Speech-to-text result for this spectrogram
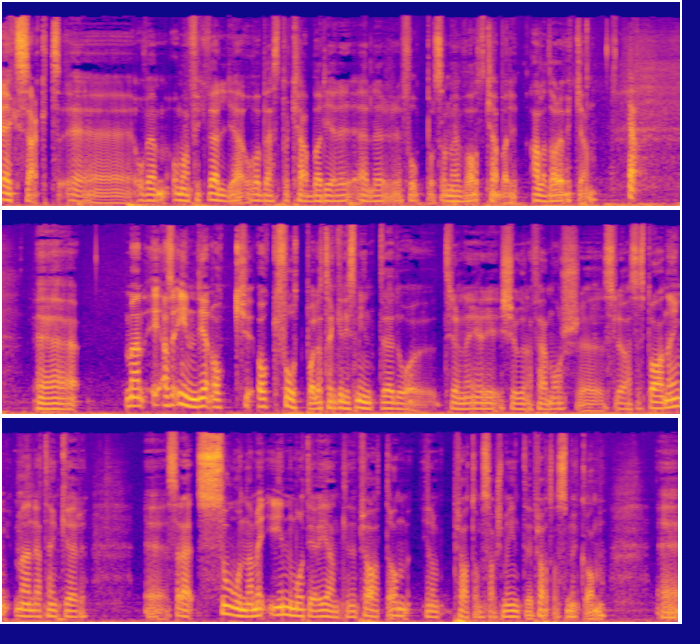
Exakt, eh, och vem, om man fick välja att vara bäst på kabaddi eller, eller fotboll har man valt kabaddi alla dagar i veckan. Ja. Eh, men alltså Indien och, och fotboll, jag tänker liksom inte då trilla ner i 2005 års eh, slöaste spaning men jag tänker eh, sådär zona mig in mot det jag egentligen vill prata om genom att prata om saker som jag inte vill prata så mycket om. Eh,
